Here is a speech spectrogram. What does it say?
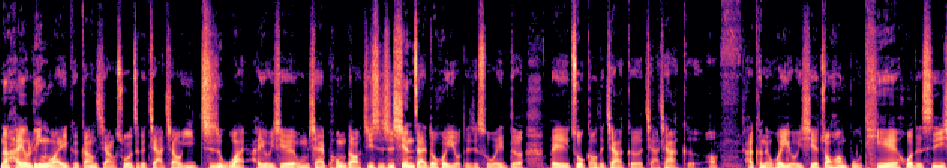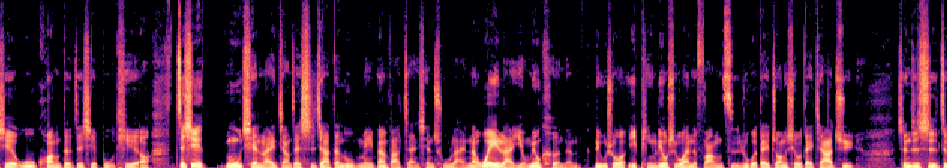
那还有另外一个，刚讲说这个假交易之外，还有一些我们现在碰到，即使是现在都会有的，就所谓的被做高的价格、假价格哦，它可能会有。一些装潢补贴或者是一些屋况的这些补贴啊，这些目前来讲在实价登录没办法展现出来。那未来有没有可能？例如说一平六十万的房子，如果带装修、带家具，甚至是这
